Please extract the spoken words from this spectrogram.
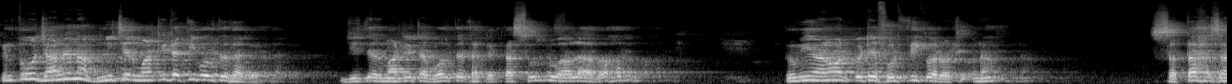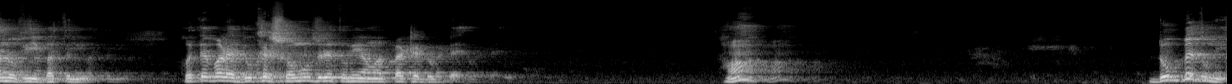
কিন্তু ও জানে না, নিচের মাটিটা কি বলতে থাকে। নিচের মাটিটা বলতে থাকে তা সুল্লু আলা বহর তুমি আমার পেটে ফুর্তি করো, ঠিক না? সতাহ সতাহসানুফি বতনি। হতে পারে দুঃখের সমুদ্রে তুমি আমার পেটে ডুববে। হ্যাঁ? ডুববে তুমি।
